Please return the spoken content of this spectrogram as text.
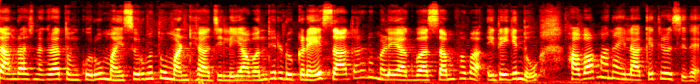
ಚಾಮರಾಜನಗರ, ತುಮಕೂರು, ಮೈಸೂರು ಮತ್ತು ಮಂಡ್ಯ ಜಿಲ್ಲೆಯ ಒಂದೆರಡು ಕಡೆ ಸಾಧಾರಣ ಮಳೆಯಾಗುವ ಸಂಭವ ಇದೆ ಎಂದು ಹವಾಮಾನ ಇಲಾಖೆ ತಿಳಿಸಿದೆ.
